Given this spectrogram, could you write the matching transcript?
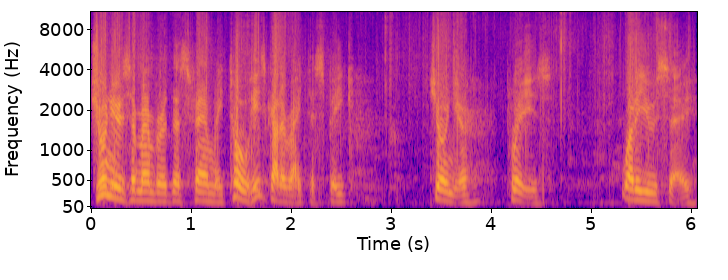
Junior's a member of this family, too. He's got a right to speak. Junior, please, what do you say?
